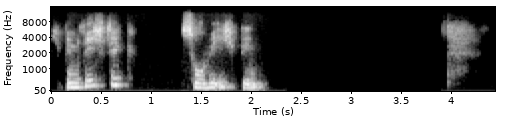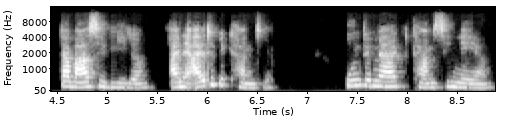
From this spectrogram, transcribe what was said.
Ich bin richtig, so wie ich bin. Da war sie wieder, eine alte Bekannte. Unbemerkt kam sie näher,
